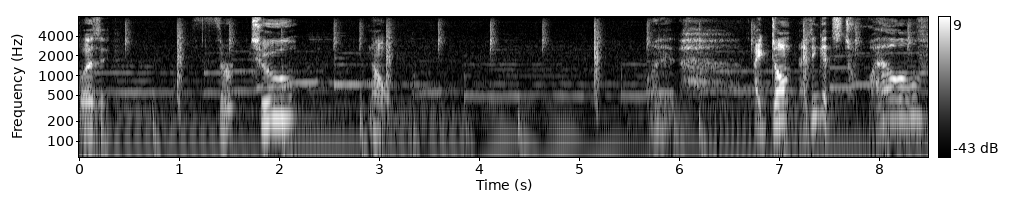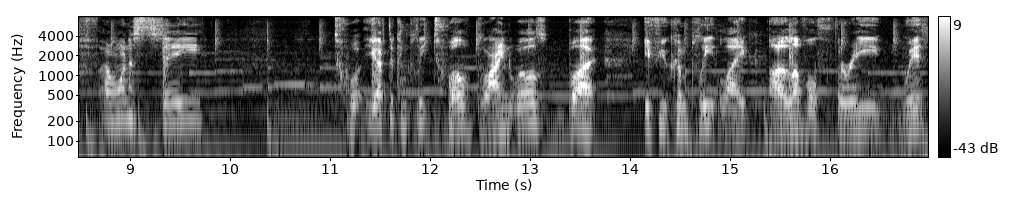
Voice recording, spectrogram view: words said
what is it, two, no, what? It, I don't. I think it's twelve. I want to say. Tw- you have to complete twelve blind wells, but if you complete like a level three with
